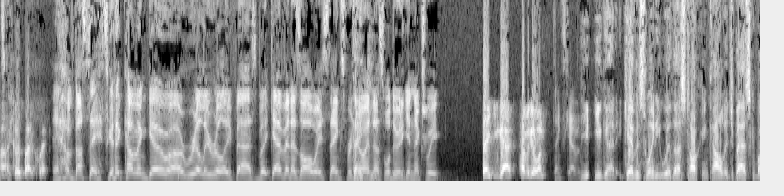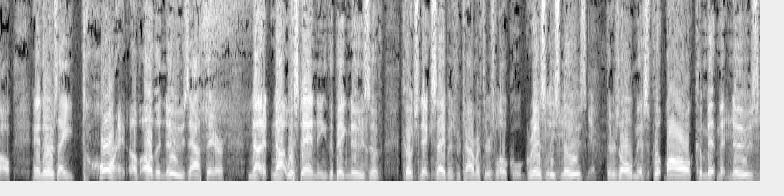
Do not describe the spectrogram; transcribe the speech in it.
Uh, it goes by quick. Yeah, I was about to say it's going to come and go uh, really, really fast. But Kevin, as always, thanks for Thank joining you. us. We'll do it again next week. Thank you, guys. Have a good one. Thanks, Kevin. You, you, got it. Kevin Sweeney with us talking college basketball. And there's a torrent of other news out there, not, notwithstanding the big news yeah. of Coach Nick Saban's retirement. There's local Grizzlies mm-hmm. news. Yep. There's Ole Miss football commitment mm-hmm. news.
